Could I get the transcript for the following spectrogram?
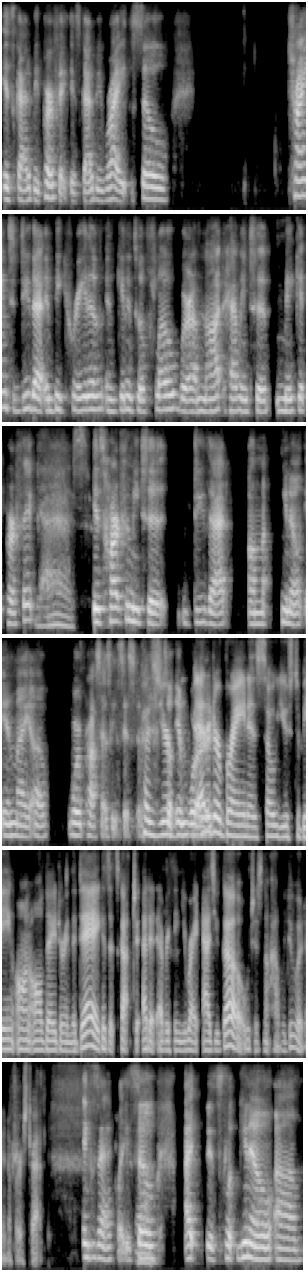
it's got to be perfect. It's got to be right. So trying to do that and be creative and get into a flow where I'm not having to make it perfect. Yes. It's hard for me to do that um you know in my uh word processing system. Because your so editor brain is so used to being on all day during the day because it's got to edit everything you write as you go, which is not how we do it in a first draft. Exactly. Yeah. So I it's you know, um,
